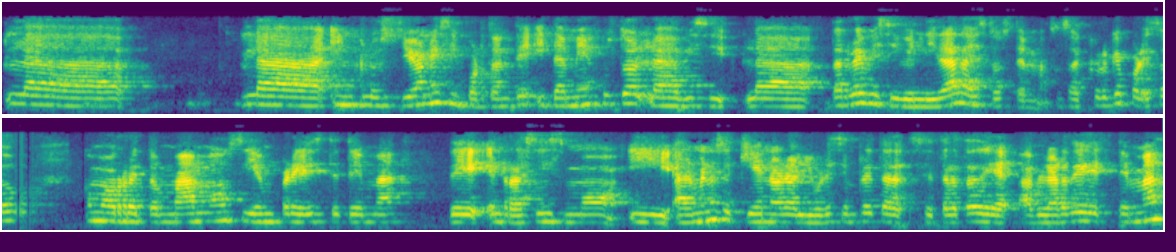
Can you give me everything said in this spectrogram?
la, la inclusión es importante y también justo la, la, darle visibilidad a estos temas. O sea, creo que por eso como retomamos siempre este tema del racismo y al menos aquí en Hora Libre siempre se trata de hablar de temas,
